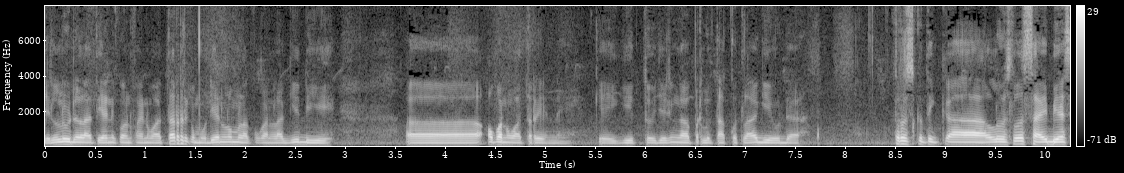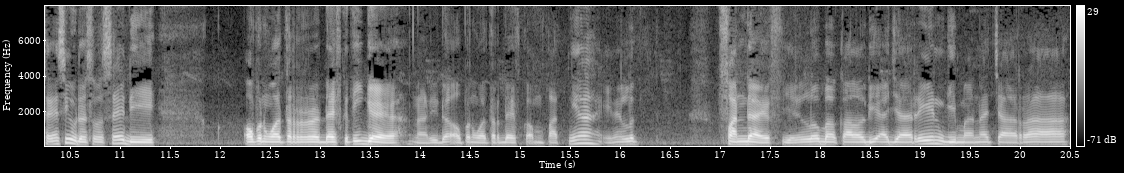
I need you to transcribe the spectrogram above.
Jadi lu udah latihan di confined water kemudian lu melakukan lagi di uh, open water ini. Kayak gitu. Jadi nggak perlu takut lagi udah. Terus ketika lu selesai biasanya sih udah selesai di open water dive ketiga ya. Nah di open water dive keempatnya ini lu fun dive. Jadi lo bakal diajarin gimana cara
